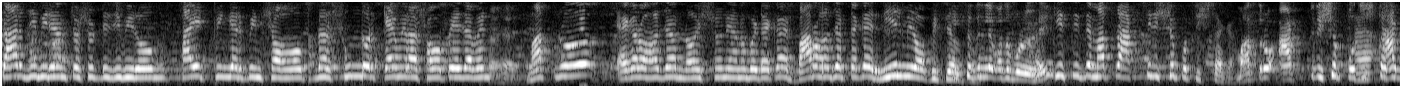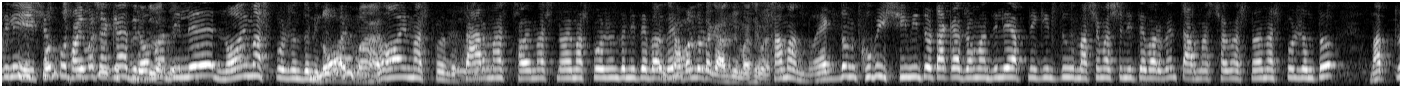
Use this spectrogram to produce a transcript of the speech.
চার জিবি র্যাম চৌষট্টি জিবি রোম সাইড ফিঙ্গারপ্রিন্ট সহ আপনার সুন্দর ক্যামেরা সহ পেয়ে যাবেন। মাত্র এগারো হাজার নয়শো নিরানব্বই টাকায় বারো হাজার টাকায় রিয়েলমির অফিসিয়াল কিস্তিতে নিলে কত পড়বে ভাই? কিস্তিতে মাত্র আটত্রিশশো পঁচিশ টাকা। মাত্র আটত্রিশশো পঁচিশ হ্যাঁ, টাকা দিলে এই ফোন ছয় মাসের নিতে জমা দিলে নয় মাস পর্যন্ত নিতে নয় মাস? নয় মাস পর্যন্ত চার মাস ছয় মাস নয় মাস পর্যন্ত নিতে পারবেন সামান্য টাকা আসবে মাসে মাসে। সামান্য একদম খুবই সীমিত টাকা জমা দিলে আপনি কিন্তু মাসে মাসে নিতে পারবেন চার মাস ছয় মাস নয় মাস পর্যন্ত। মাত্র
